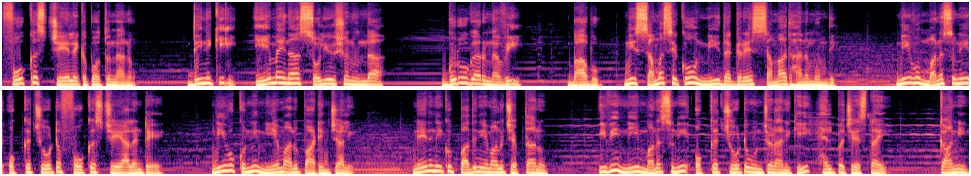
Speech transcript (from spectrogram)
ఫోకస్ చేయలేకపోతున్నాను. దీనికి ఏమైనా సొల్యూషన్ ఉందా? గురువుగారు నవ్వి బాబు నీ సమస్యకు నీ దగ్గరే సమాధానం ఉంది. నీవు మనసుని ఒక్కచోట ఫోకస్ చేయాలంటే నీవు కొన్ని నియమాలు పాటించాలి. నేను నీకు పది నియమాలు చెప్తాను. ఇవి నీ మనసుని ఒక్క చోట ఉంచడానికి హెల్ప్ చేస్తాయి. కానీ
